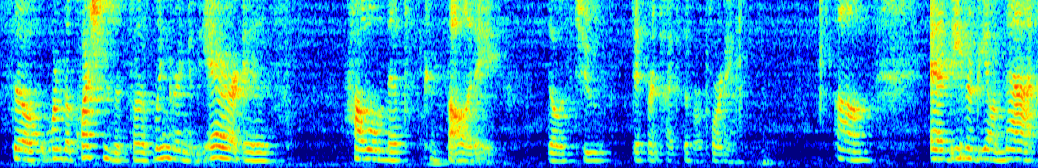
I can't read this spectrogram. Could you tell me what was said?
So one of the questions that's sort of lingering in the air is how will MIPS consolidate those two different types of reporting? Um, and even beyond that,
